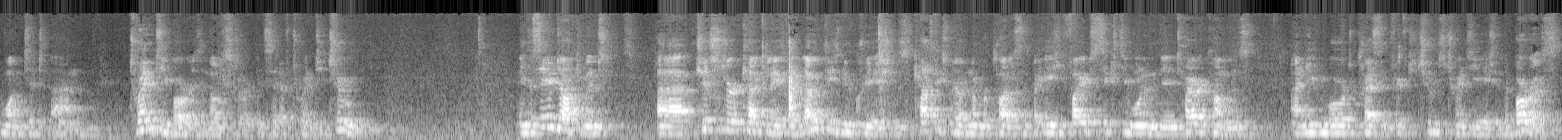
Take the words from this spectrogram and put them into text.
wanted um, 20 boroughs in Ulster instead of 22. In the same document, uh, Chichester calculated that without these new creations, Catholics would outnumber Protestants by 85 to 61 in the entire commons, and even more depressing, 52 to 28 in the boroughs.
